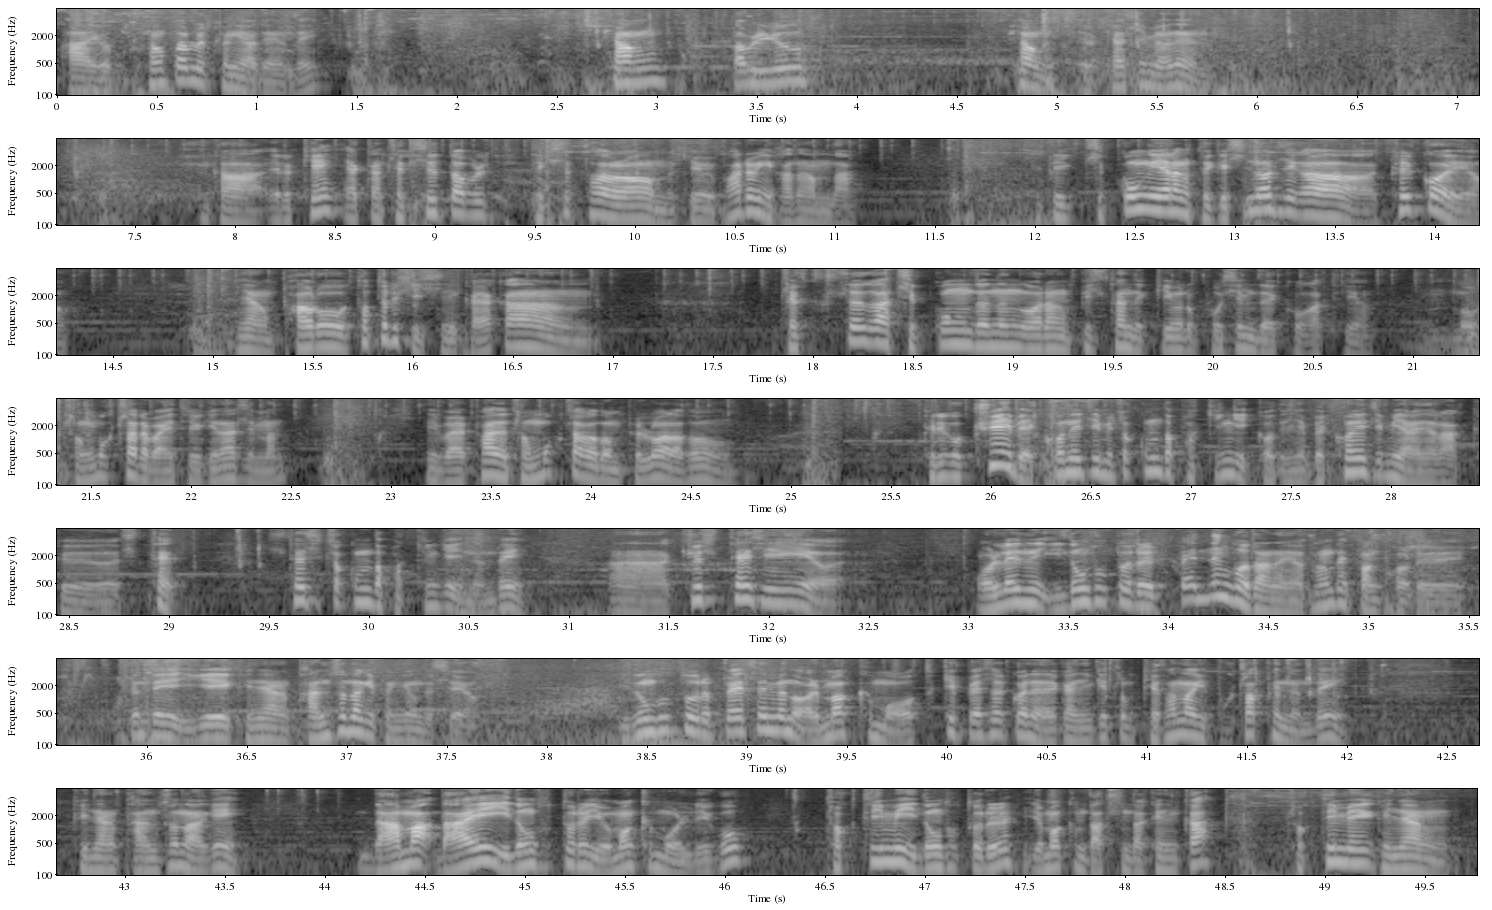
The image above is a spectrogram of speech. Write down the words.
아 이거 평 W 평해야 되는데 평 W 평 이렇게 하시면은 그러니까 이렇게 약간 잭스 더블 잭스처럼 이렇게 활용이 가능합니다. 되게 집공이랑 되게 시너지가 클 거예요. 그냥 바로 터뜨릴 수 있으니까 약간 잭스가 집공 드는 거랑 비슷한 느낌으로 보시면 될 것 같아요. 뭐 정복자를 많이 들긴 하지만 이 말판에 정복자가 너무 별로라서 그리고 Q의 메커니즘이 조금 더 바뀐 게 있거든요. 메커니즘이 아니라 그 스탯 스탯이 조금 더 바뀐 게 있는데 아 Q 스탯이 어, 원래는 이동 속도를 뺏는 거잖아요 상대방 거를. 근데 이게 그냥 단순하게 변경됐어요. 이동 속도를 뺏으면 얼마큼 어떻게 뺏을 거냐 약간 이게 좀 계산하기 복잡했는데 그냥 단순하게 나마, 나의 이동 속도를 요만큼 올리고 적팀의 이동 속도를 요만큼 낮춘다. 그러니까 적팀에게 그냥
